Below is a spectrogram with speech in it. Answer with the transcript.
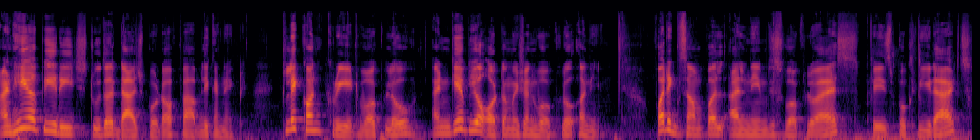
And here we reach to the dashboard of Pabbly Connect. Click on create workflow and give your automation workflow a name. For example, I'll name this workflow as Facebook lead ads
